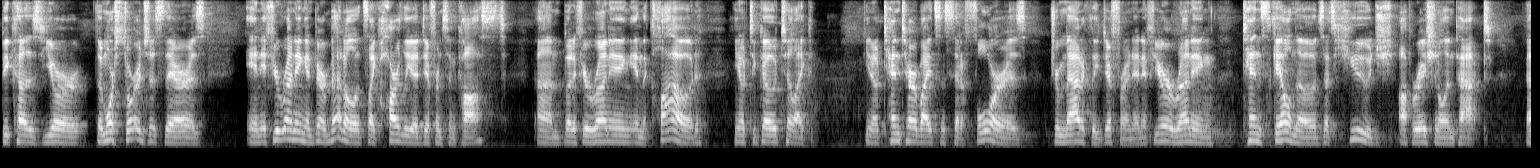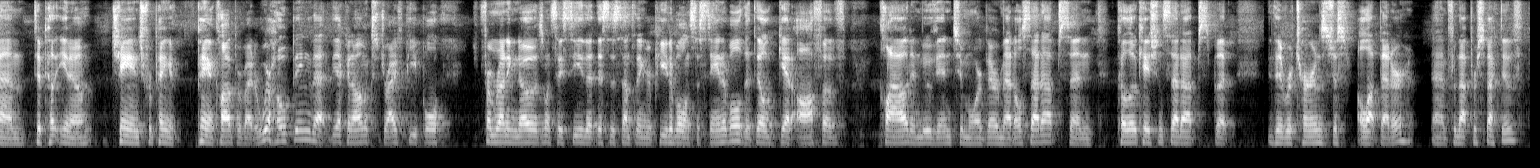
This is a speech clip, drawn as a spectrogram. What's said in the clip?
because you're the more storage that's there is, and if you're running in bare metal, it's like hardly a difference in cost um, but if you're running in the cloud, you know, to go to like, you know, 10 terabytes instead of four is dramatically different. And if you're running 10 SKALE nodes, that's huge operational impact um, to, you know, change for paying a, paying a cloud provider. We're hoping that the economics drive people from running nodes once they see that this is something repeatable and sustainable, that they'll get off of cloud and move into more bare metal setups and co-location setups. But the returns just a lot better um, from that perspective.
